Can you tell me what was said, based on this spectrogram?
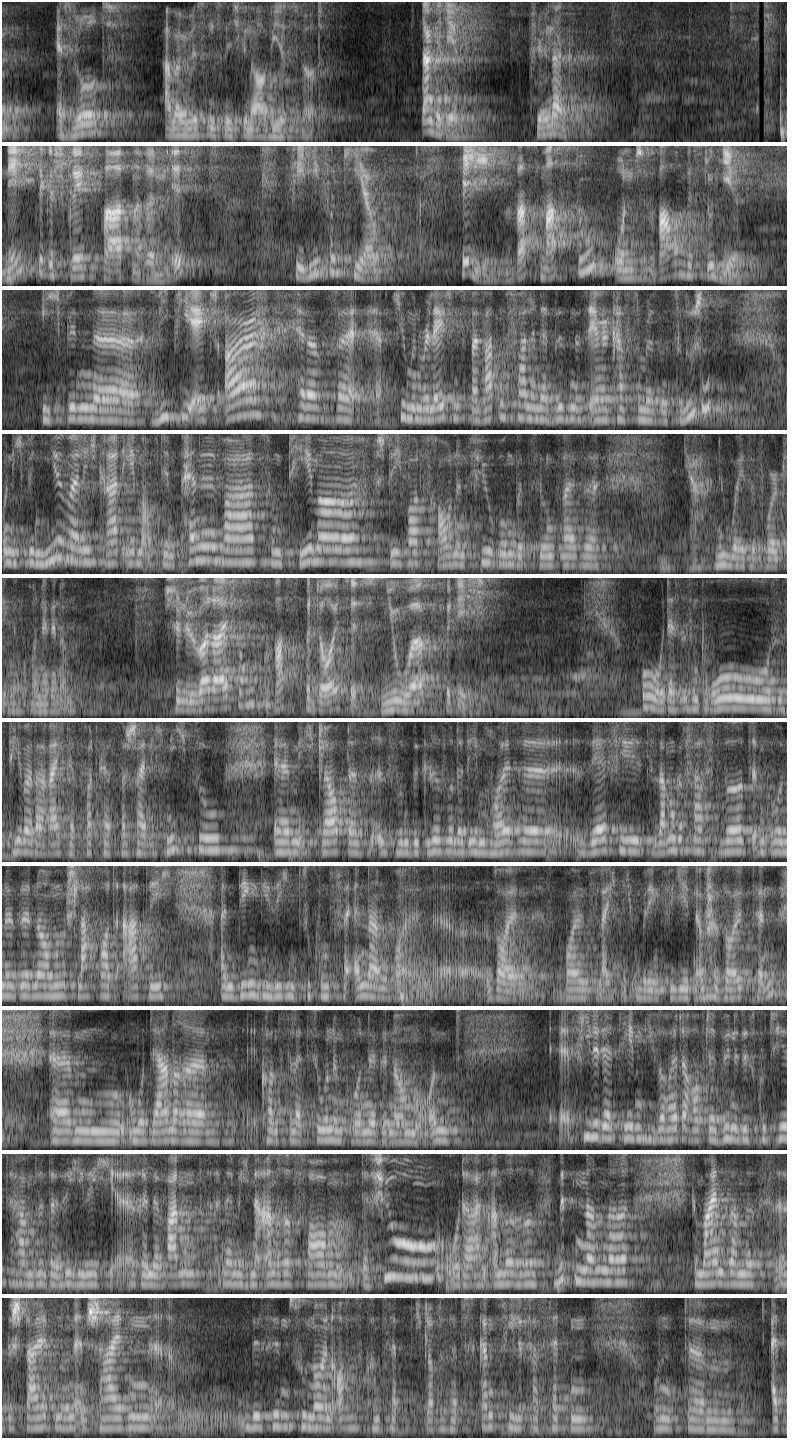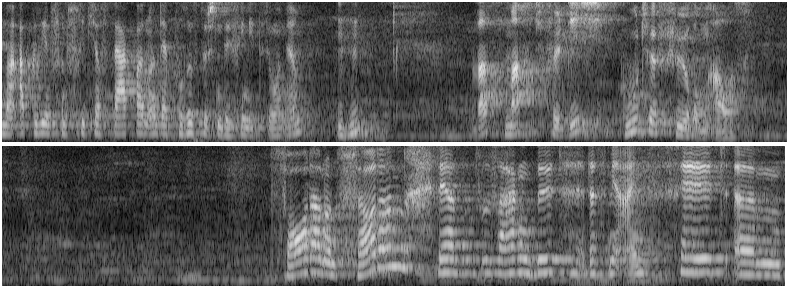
es wird, aber wir wissen es nicht genau, wie es wird. Danke dir. Vielen Dank. Nächste Gesprächspartnerin ist Feli von Kio. Feli, was machst du und warum bist du hier? Ich bin äh, VPHR, Head of uh, Human Relations bei Vattenfall in der Business Area Customers and Solutions. Und ich bin hier, weil ich gerade eben auf dem Panel war zum Thema Stichwort Frauen in Führung bzw. Ja, New Ways of Working im Grunde genommen. Schöne Überleitung. Was bedeutet New Work für dich? Oh, das ist ein großes Thema, da reicht der Podcast wahrscheinlich nicht zu. Ähm, ich glaube, das ist so ein Begriff, unter dem heute sehr viel zusammengefasst wird, im Grunde genommen schlagwortartig an Dingen, die sich in Zukunft verändern wollen, äh, sollen. Wollen vielleicht nicht unbedingt für jeden, aber sollten. Ähm, modernere Konstellationen im Grunde genommen und Viele der Themen, die wir heute auch auf der Bühne diskutiert haben, sind da sicherlich äh, relevant, nämlich eine andere Form der Führung oder ein anderes Miteinander, gemeinsames äh, Gestalten und Entscheiden ähm, bis hin zu neuen Office-Konzepten. Ich glaube, das hat ganz viele Facetten und ähm, also mal abgesehen von Friedhof Bergmann und der puristischen Definition. Ja? Mhm. Was macht für dich gute Führung aus? Fordern und Fördern wäre sozusagen ein Bild, das mir einfällt. Ähm,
